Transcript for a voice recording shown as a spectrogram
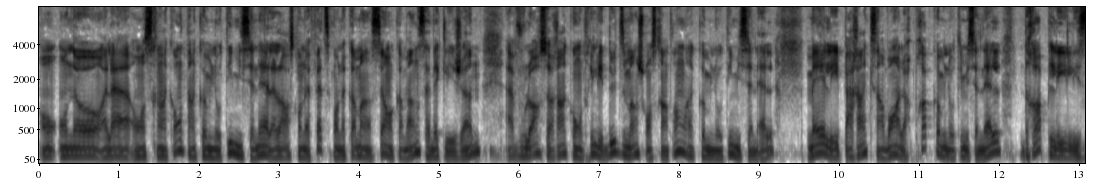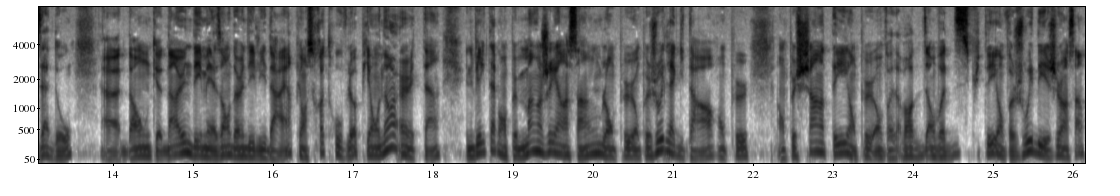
on, a, on se rencontre en communauté missionnelle. Alors ce qu'on a fait, c'est qu'on a commencé, on commence avec les jeunes à vouloir se rencontrer. Les deux dimanches, on se rencontre en communauté missionnelle, mais les parents qui s'en vont à leur propre communauté missionnelle drop les, les ados, euh, donc dans une des maisons d'un des puis on se retrouve là, puis on a un temps, une véritable, on peut manger ensemble, on peut, on peut jouer de la guitare, on peut, on peut chanter, on peut, on va avoir, on va discuter, on va jouer des jeux ensemble,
